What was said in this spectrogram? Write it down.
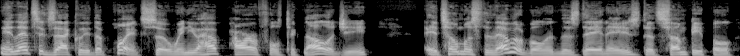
And that's exactly the point. So when you have powerful technology, it's almost inevitable in this day and age that some people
